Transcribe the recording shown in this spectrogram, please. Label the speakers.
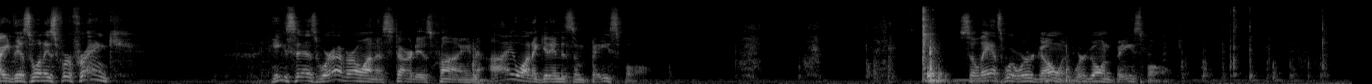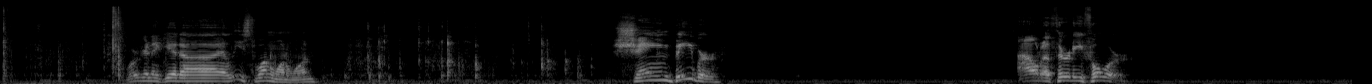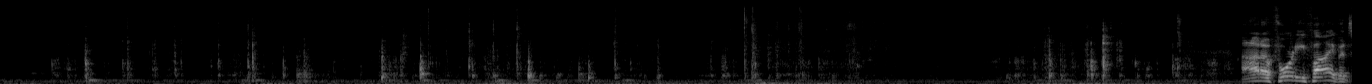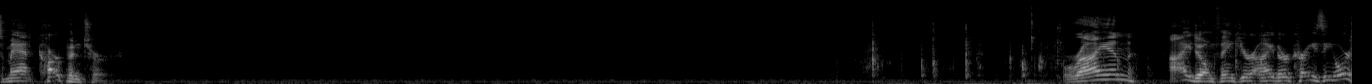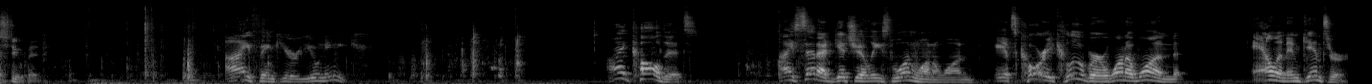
Speaker 1: right, this one is for Frank. He says, wherever I want to start is fine. I want to get into some baseball. So that's where we're going. We're going baseball. We're going to get uh, at least one 1 1. Shane Bieber out of 34. Out of 45, it's Matt Carpenter. Ryan, I don't think you're either crazy or stupid. I think you're unique. I called it. I said I'd get you at least one 101. It's Corey Kluber 101, Allen and Ginter.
